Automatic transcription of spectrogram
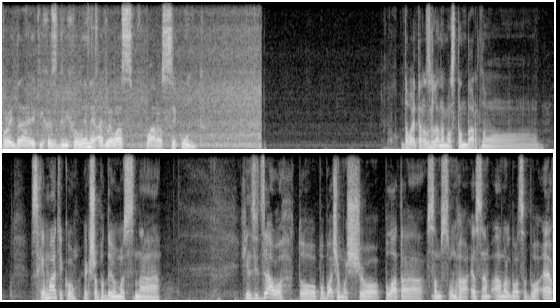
пройде якихось 2 хвилини, а для вас пара секунд. Давайте розглянемо стандартну схематику. Якщо подивимось на Хінзідзяо, то побачимо, що плата Samsung SMA022F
